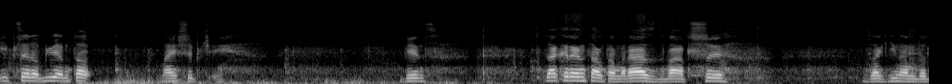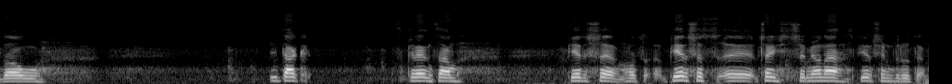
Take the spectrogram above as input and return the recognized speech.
i przerobiłem to najszybciej. Więc zakręcam tam raz, dwa, trzy. Zaginam do dołu. I tak skręcam pierwsze, pierwsze y, część strzemiona z pierwszym drutem.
